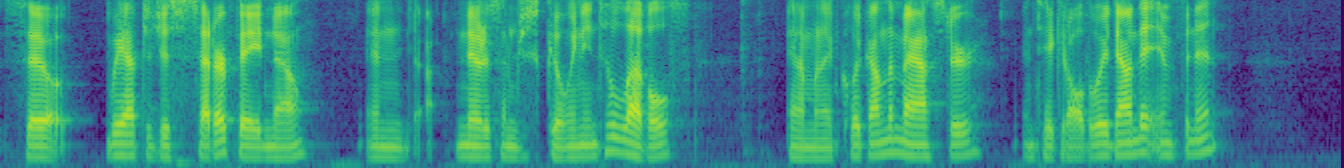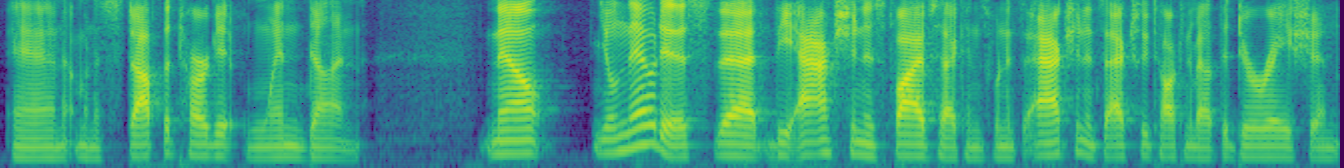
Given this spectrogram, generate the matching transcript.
So we have to just set our fade now. And notice i'm just going into levels and i'm going to click on the master and take it all the way down to infinite. And i'm going to stop the target when done. Now you'll notice that the action is five seconds. When it's action, it's actually talking about the duration.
